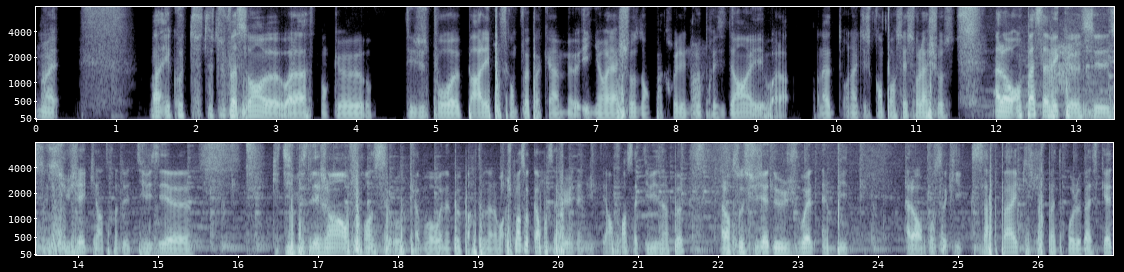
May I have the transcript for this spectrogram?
Ouais. Bah, écoute, de toute façon, euh, voilà, donc euh, c'est juste pour euh, parler parce qu'on ne pouvait pas quand même ignorer la chose. Donc Macron est le président et voilà, on a, on a dû se sur la chose. Alors, on passe avec ce, sujet qui est en train de diviser, qui divise les gens en France, au Cameroun, un peu partout dans le monde. Je pense qu'au Cameroun, ça fait une unité. En France, ça divise un peu. Alors, ce sujet de Joël Embiid. Alors, pour ceux qui ne savent pas et qui ne suivent pas trop le basket,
